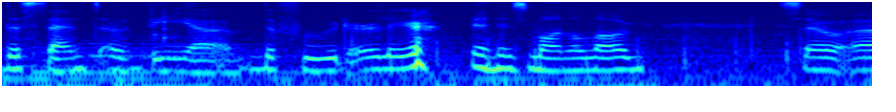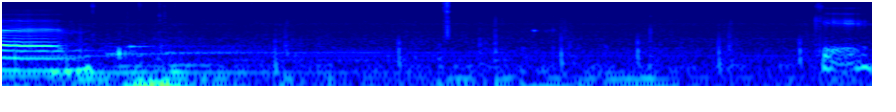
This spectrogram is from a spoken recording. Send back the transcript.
the scent of the um, the food earlier in his monologue. So um Okay.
